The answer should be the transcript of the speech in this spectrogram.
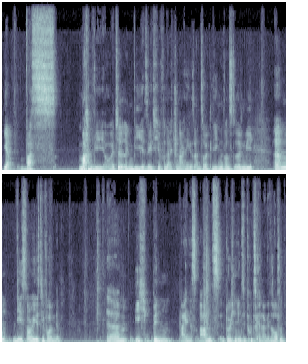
ja, was machen wir hier heute? Irgendwie, ihr seht hier vielleicht schon einiges an Zeug liegen und sonst irgendwie. Ähm, die Story ist die folgende. Ähm, ich bin eines Abends durch den Institutskeller gelaufen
